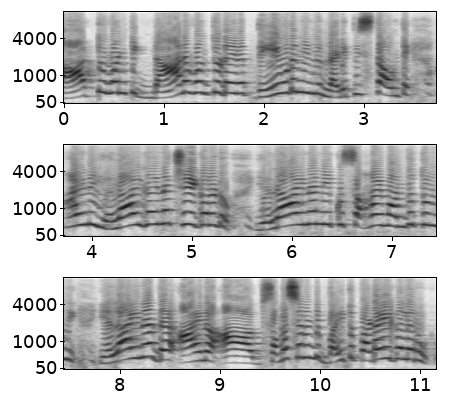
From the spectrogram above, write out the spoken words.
అటువంటి జ్ఞానవంతుడైన దేవుడు నిన్ను నడిపిస్తా ఉంటే ఆయన ఎలాగైనా చేయగలడు. ఎలా అయినా నీకు సహాయం అందుతుంది. ఎలా అయినా ద- ఆయన ఆ సమస్య నుండి బయట పడేయగలరు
